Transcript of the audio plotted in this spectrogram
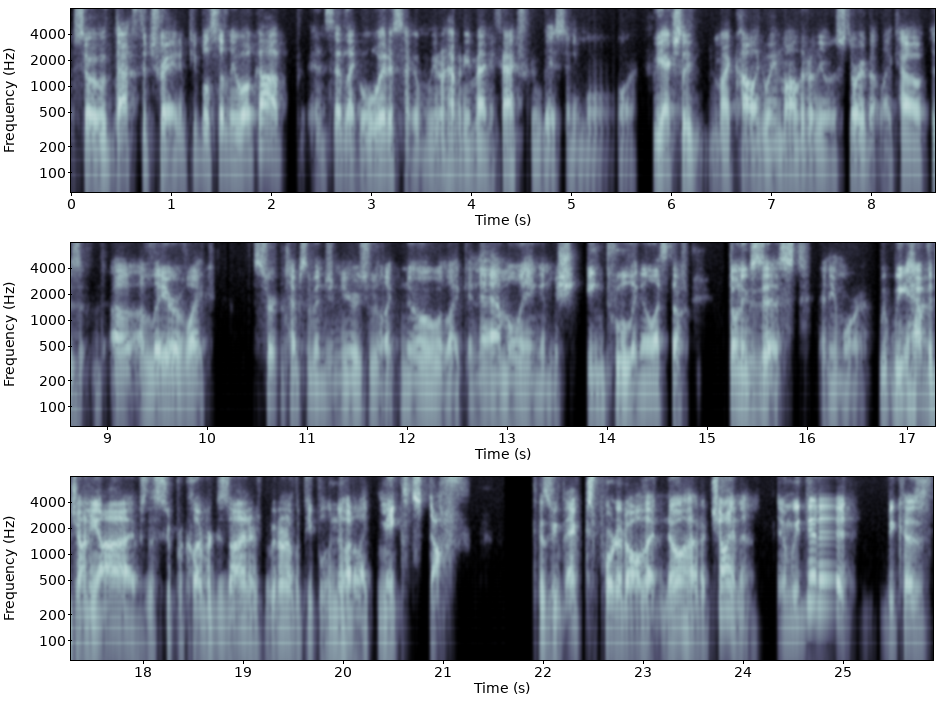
So that's the trade. And people suddenly woke up and said, like, well, wait a second, we don't have any manufacturing base anymore. We actually, my colleague Wayne Ma literally wrote a story about like how is a, a layer of like certain types of engineers who like know like enameling and machine tooling and all that stuff don't exist anymore. We, we have the Jony Ives, the super clever designers, but we don't have the people who know how to like make stuff because we've exported all that know-how to China. And we did it because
